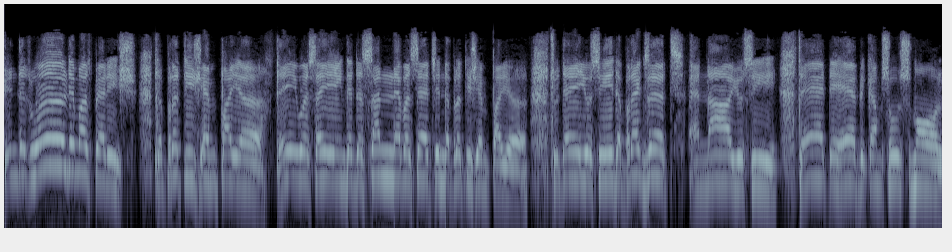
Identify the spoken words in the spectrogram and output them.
In this world they must perish. The British Empire, they were saying that the sun never sets in the British Empire. Today you see the Brexit and now you see that they have become so small.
